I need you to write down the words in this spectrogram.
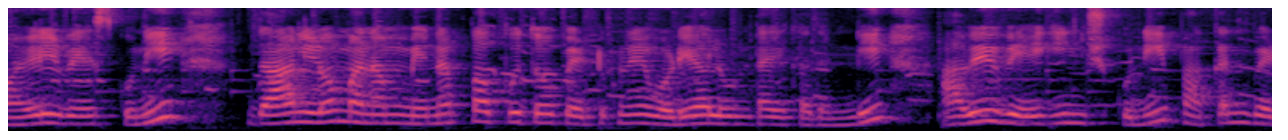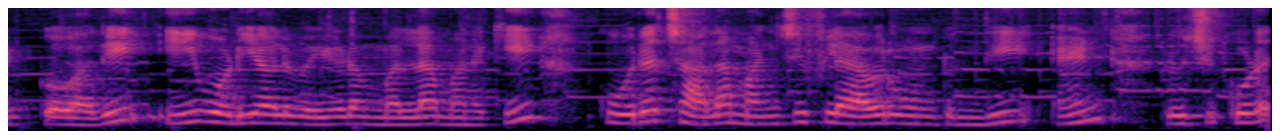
ఆయిల్ వేసుకుని దానిలో మనం మినపప్పుతో పెట్టుకునే వడియాలు ఉంటాయి కదండి అవి వేగించుకుని పక్కన పెట్టుకోవాలి. ఈ వడియాలు వేయడం వల్ల మనకి కూర చాలా మంచి ఫ్లేవర్ ఉంటుంది అండ్ రుచి కూడా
